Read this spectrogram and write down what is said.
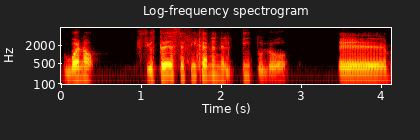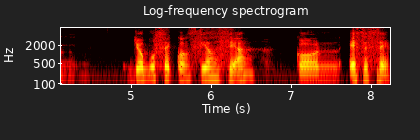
bueno, si ustedes se fijan en el título, eh, yo puse conciencia con SC,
